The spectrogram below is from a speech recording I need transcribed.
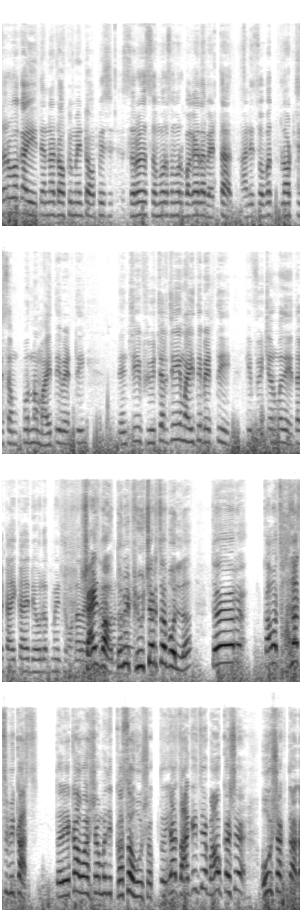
सर्व काही त्यांना डॉक्युमेंट ऑफिस सरळ समोर समोर बघायला भेटतात. आणि सोबत प्लॉटची संपूर्ण माहिती भेटती. त्यांची फ्युचरचीही माहिती भेटती की फ्युचरमध्ये इथं काय काय डेव्हलपमेंट होणार शाहिद भाऊ तुम्ही. फ्युचरचं बोललं तर कावा झालाच विकास. तर एका वर्षामध्ये कसं होऊ शकतं? या जागेचे भाव कसे होऊ शकतात?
